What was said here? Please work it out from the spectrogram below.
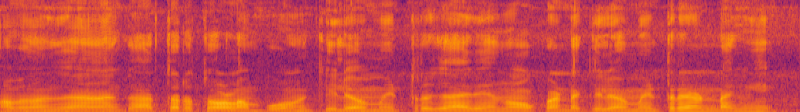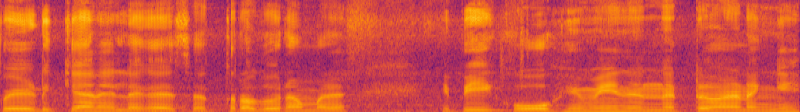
അപ്പോൾ നമുക്ക് അത്രത്തോളം പോകണം കിലോമീറ്റർ കാര്യം നോക്കണ്ട. കിലോമീറ്റർ ഉണ്ടെങ്കിൽ പേടിക്കാനില്ല ഗ്യാസ് എത്ര ദൂരം വരെ ഇപ്പോൾ ഈ കോഹിമയിൽ നിന്നിട്ട് വേണമെങ്കിൽ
